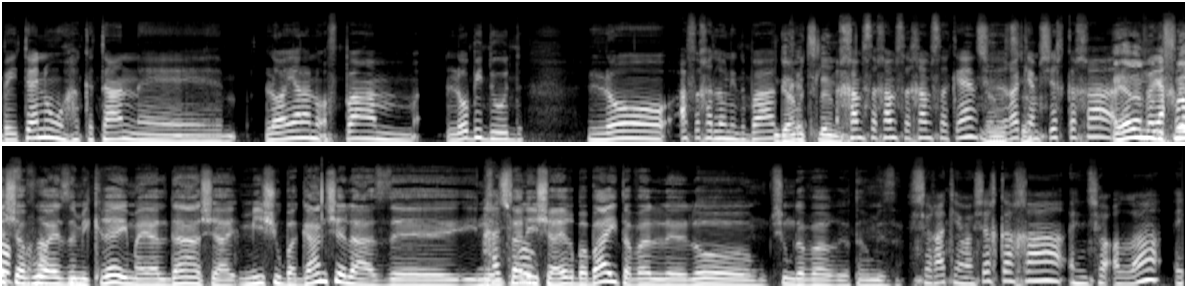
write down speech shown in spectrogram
ביתנו הקטן, אה, לא היה לנו אף פעם לא בידוד, לא, אף אחד לא נדבק. גם אצלנו. חמסה, חמסה, חמסה, כן, שרק אצלנו. ימשיך ככה היה לנו לפני ויחלוף שבוע כבר. איזה מקרה עם הילדה שמישהו בגן שלה, אז אה, היא נאלצה. להישאר בבית, אבל אה, לא שום דבר יותר מזה. שרק יימשך ככה, אינשאללה. אה,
